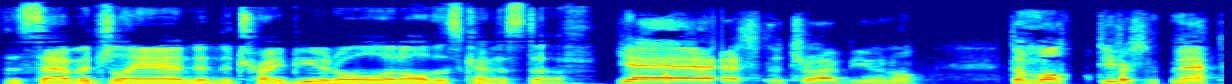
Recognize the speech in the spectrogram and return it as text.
the Savage Land and the Tribunal and all this kind of stuff. Yes, the tribunal, the multiverse map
